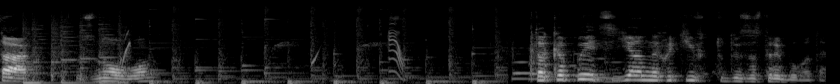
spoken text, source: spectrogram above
Так, знову. Та капець, я не хотів туди застрибувати.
